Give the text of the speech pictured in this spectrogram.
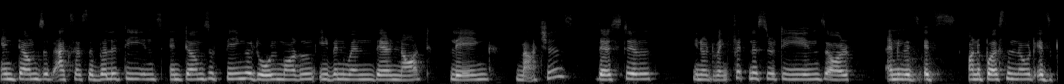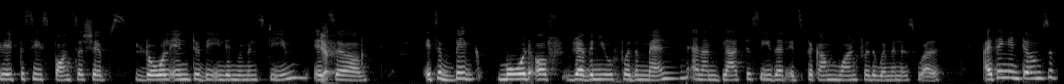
in terms of accessibility in, in terms of being a role model even when they're not playing matches they're still you know doing fitness routines or i mean it's it's on a personal note it's great to see sponsorships roll into the indian women's team. It's a it's a big mode of revenue for the men and i'm glad to see that it's become one for the women as well. I think in terms of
